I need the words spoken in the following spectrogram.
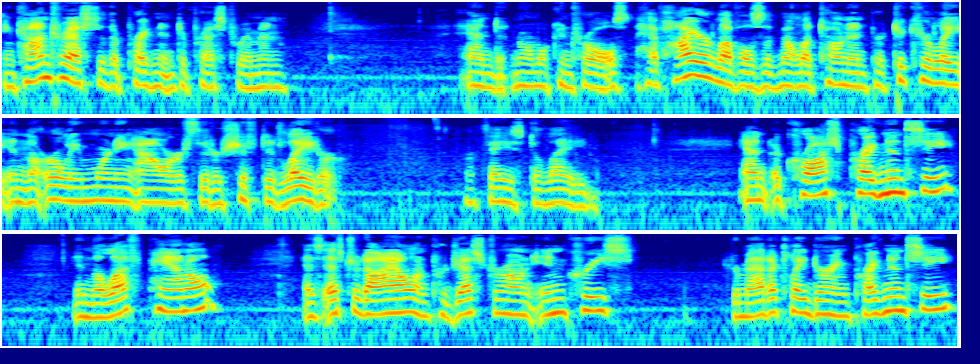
in contrast to the pregnant depressed women, and normal controls have higher levels of melatonin, particularly in the early morning hours that are shifted later or phase delayed. And across pregnancy, in the left panel, as estradiol and progesterone increase dramatically during pregnancy,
